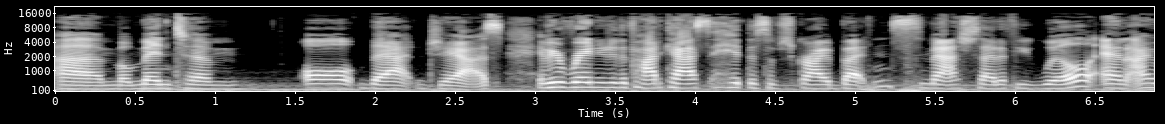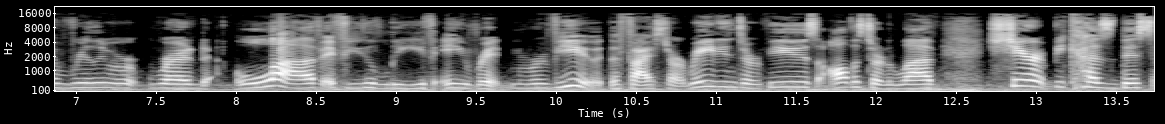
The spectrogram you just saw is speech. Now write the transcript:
um, momentum, all that jazz. If you're brand new to the podcast, hit the subscribe button, smash that if you will. And I really would love if you leave a written review, the five star ratings, reviews, all the sort of love. Share it because this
